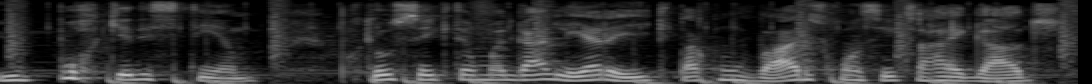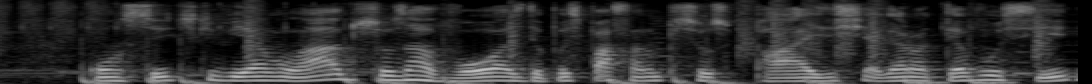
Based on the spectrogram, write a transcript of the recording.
E o porquê desse tema? Porque eu sei que tem uma galera aí que tá com vários conceitos arraigados, conceitos que vieram lá dos seus avós, depois passaram para seus pais e chegaram até você,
